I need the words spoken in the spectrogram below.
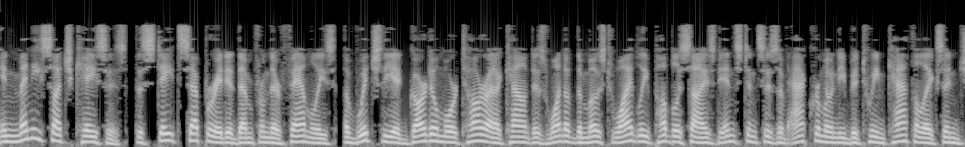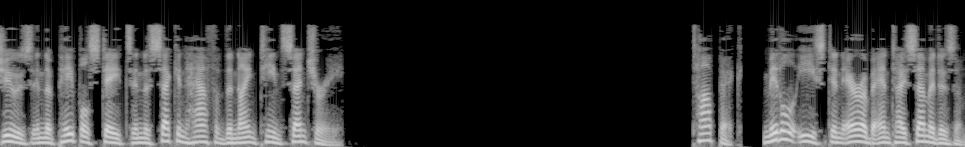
In many such cases, the state separated them from their families, of which the Edgardo Mortara account is one of the most widely publicized instances of acrimony between Catholics and Jews in the Papal States in the second half of the 19th century. Middle East and Arab antisemitism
